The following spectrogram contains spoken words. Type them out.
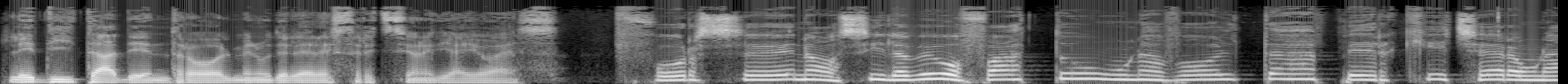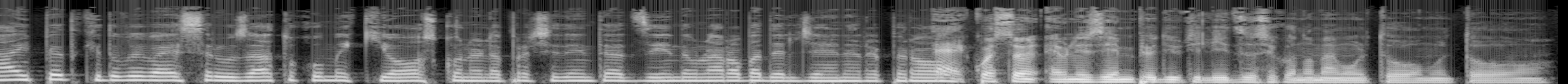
le dita dentro il menu delle restrizioni di iOS. Forse no, sì, l'avevo fatto una volta perché c'era un iPad che doveva essere usato come chiosco nella precedente azienda, una roba del genere, però Eh, questo è un esempio di utilizzo secondo me molto molto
